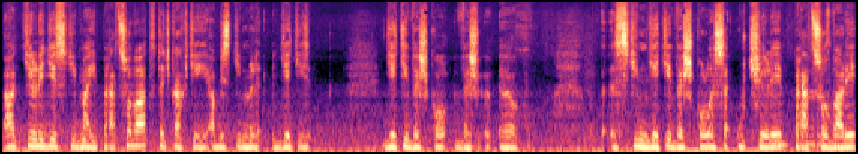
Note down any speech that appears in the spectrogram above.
a ti lidi s tím mají pracovat, teďka chtějí, aby s tím děti, děti ve škole, ve, eh, s tím děti ve škole se učili, mm. pracovali,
